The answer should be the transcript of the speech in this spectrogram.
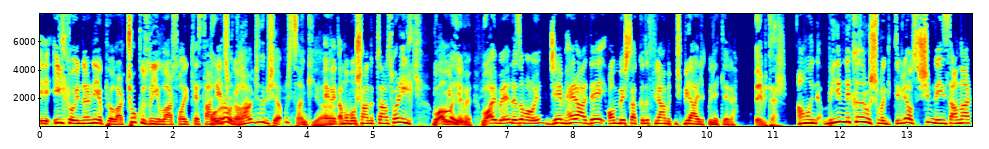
e, ilk oyunlarını yapıyorlar. Çok uzun yıllar sonra ilk kez sahneye Onlar ama çıkıyorlar. daha önce de bir şey yapmış sanki ya. Evet ama boşandıktan sonra ilk. bu Vallahi oyunları. mi? Vay be ne zaman oyun? Cem herhalde 15 dakikada falan bitmiş bir aylık biletleri. E biter. Ama benim ne kadar hoşuma gitti biliyor musun? Şimdi insanlar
